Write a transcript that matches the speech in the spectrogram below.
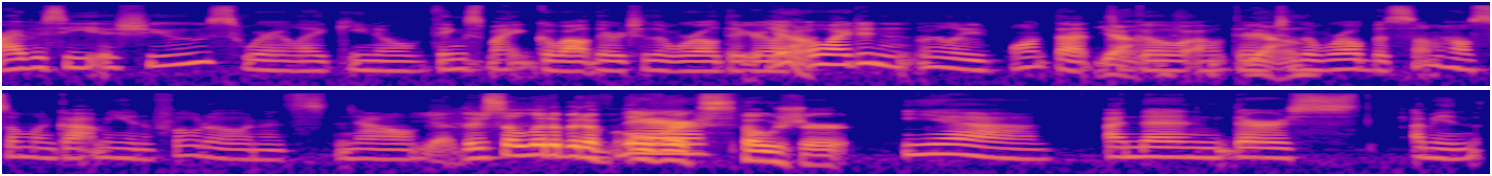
privacy issues where like you know things might go out there to the world that you're like oh i didn't really want that Yeah. to go out there Yeah. to the world but somehow someone got me in a photo and it's now yeah, there's a little bit of There- overexposure. Yeah. And then there's, I mean,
